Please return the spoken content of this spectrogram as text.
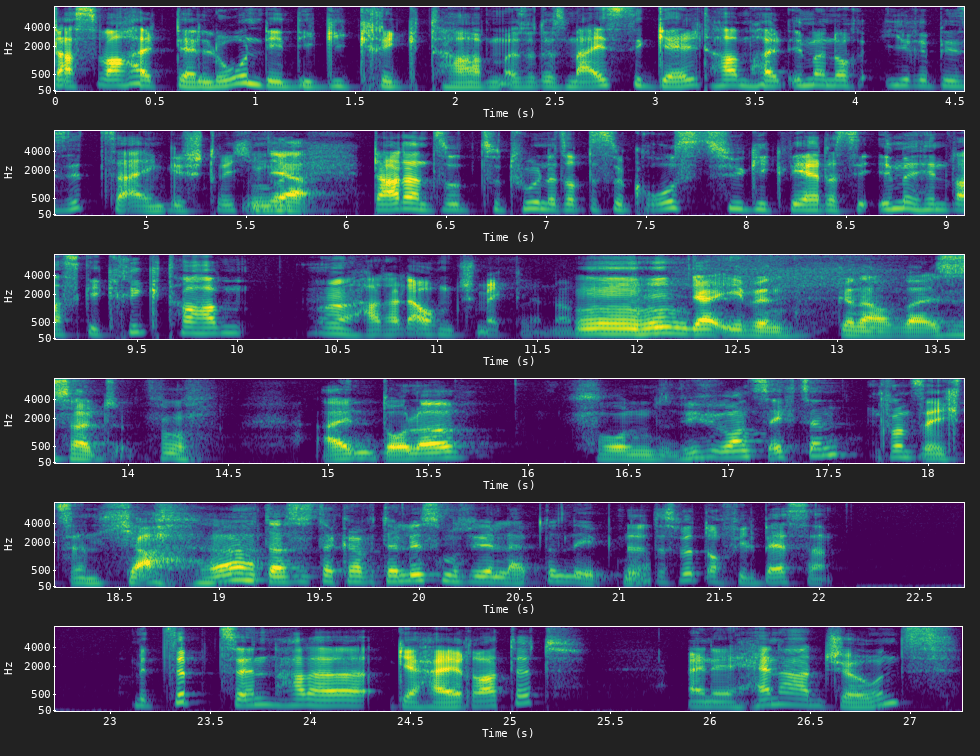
das war halt der Lohn, den die gekriegt haben. Also das meiste Geld haben halt immer noch ihre Besitzer eingestrichen. Ja. Und da dann so zu tun, als ob das so großzügig wäre, dass sie immerhin was gekriegt haben, äh, hat halt auch ein Geschmäckle. Ne? Mhm, ja, eben, genau, weil es ist halt puh, ein Dollar von, wie viel waren es, 16? Von 16. Ja, ja, das ist der Kapitalismus, wie er lebt und lebt. Ne? Das wird noch viel besser. Mit 17 hat er geheiratet, eine Hannah Jones,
